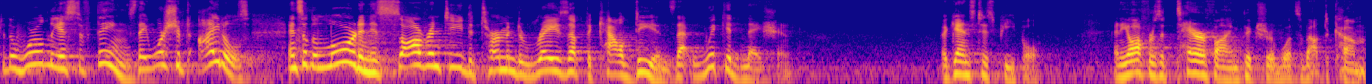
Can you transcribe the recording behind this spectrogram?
to the worldliest of things. They worshiped idols. And so the Lord, in his sovereignty, determined to raise up the Chaldeans, that wicked nation, against his people. And he offers a terrifying picture of what's about to come.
